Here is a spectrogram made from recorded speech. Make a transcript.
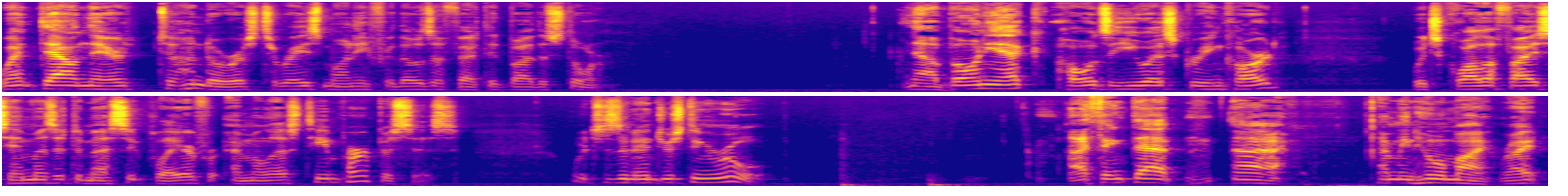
went down there to Honduras to raise money for those affected by the storm. Now, Boniek holds a U.S. green card, which qualifies him as a domestic player for MLS team purposes, which is an interesting rule. I think that, uh, I mean, who am I, right?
